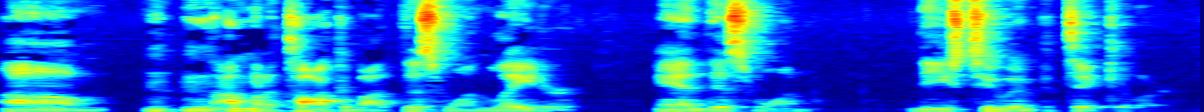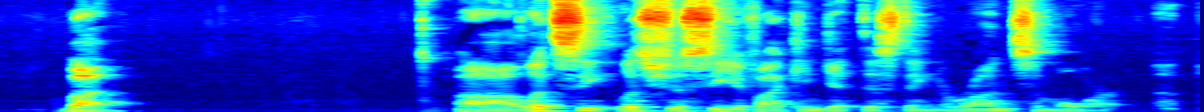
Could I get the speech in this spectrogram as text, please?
Um, I'm going to talk about this one later and this one, these two in particular. But uh, let's see. Let's just see if I can get this thing to run some more.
